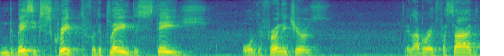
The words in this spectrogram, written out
the basic script for the play, the stage, all the furnitures, the elaborate facade,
